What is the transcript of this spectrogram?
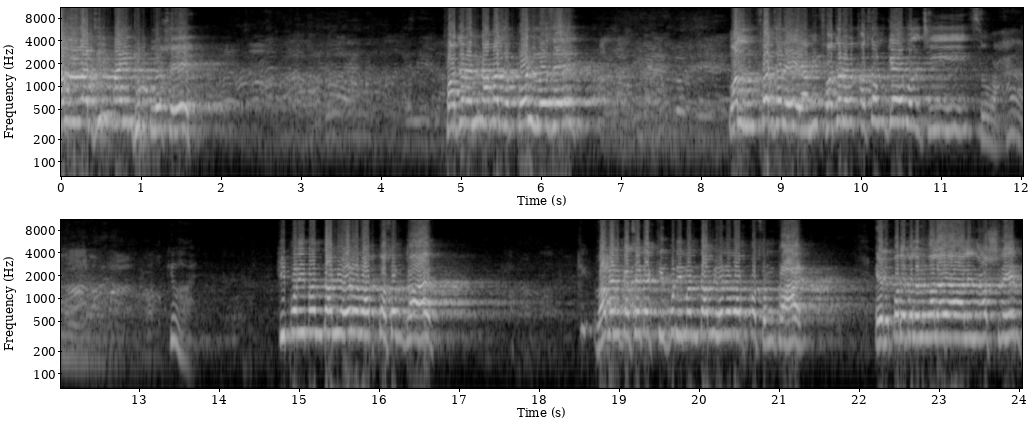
আল্লাহ জিম্মাই ঢুকলো সে। ফজরের নামাজ পড়ল যে ফজরে আমি ফজরের কসমকে বলছি, সুবহানাল্লাহ। কি হয়? কি পরিমাণ দামি হলে রব কসম খায়? কি- রবের কাছে এটা কি পরিমাণ দামি হলে রব কসম খায়? এরপরে বলেন আশরিন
